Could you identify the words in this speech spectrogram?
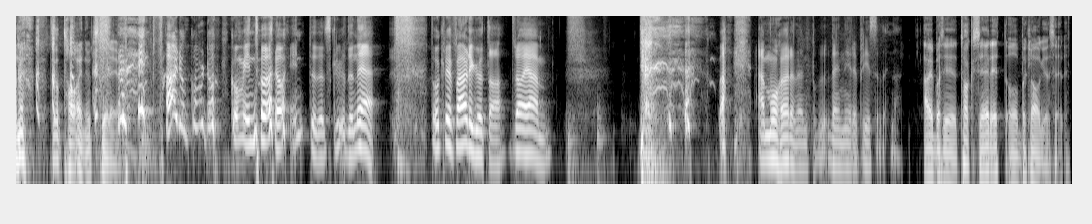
Jeg skal ta inn utstyret. Ferdig! Hun kommer til å komme inn døra og hente det, skru det ned. Dere er ferdige, gutta. Dra hjem. Jeg må høre den, den i reprise, den der. Jeg vil bare si takk, Serit, og beklager, Serit.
